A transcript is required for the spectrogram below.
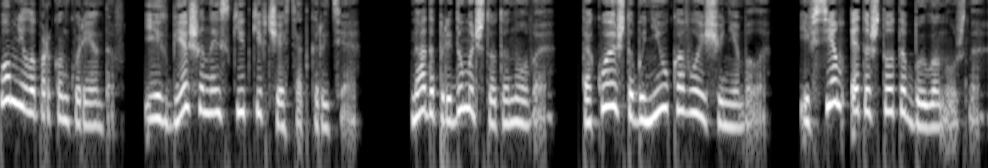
Помнила про конкурентов и их бешеные скидки в честь открытия. Надо придумать что-то новое, такое, чтобы ни у кого еще не было. И всем это что-то было нужно.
